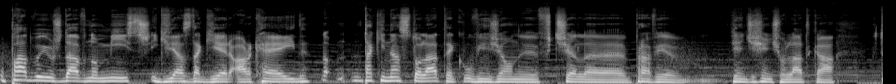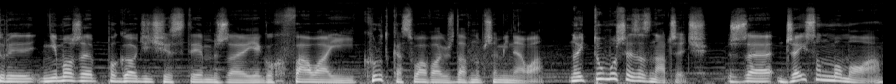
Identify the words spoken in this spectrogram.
upadły już dawno mistrz i gwiazda gier arcade. No, taki nastolatek uwięziony w ciele prawie 50-latka, który nie może pogodzić się z tym, że jego chwała i krótka sława już dawno przeminęła. No i tu muszę zaznaczyć, że Jason Momoa,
